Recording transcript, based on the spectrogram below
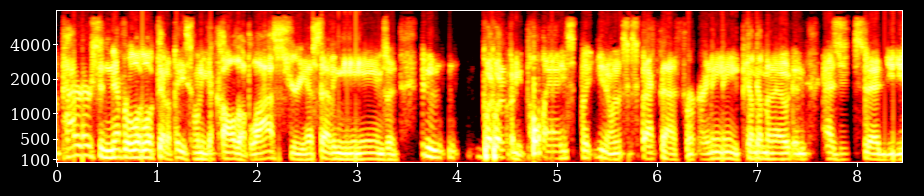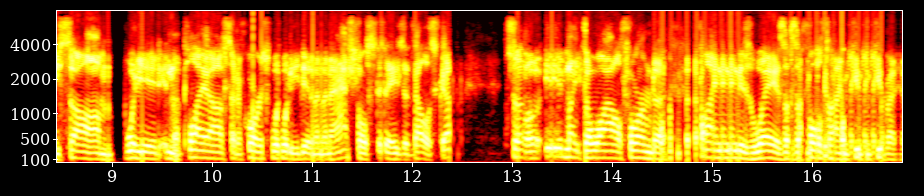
But Patterson never looked at a pace when he got called up last year. He had seven games and didn't put up any points, but you know, expect that for any coming out. And as you said, you saw him what he did in the playoffs, and of course what he did on the national stage at Telus Cup. So it might take a while for him to find his way as a full time QB, but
